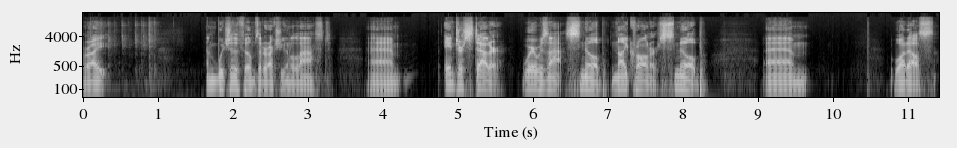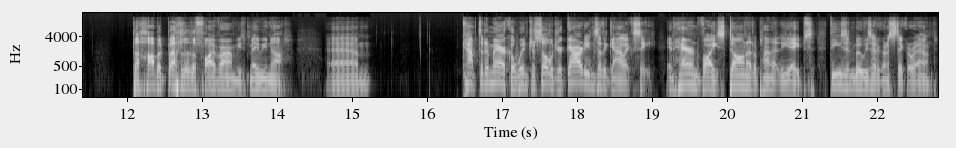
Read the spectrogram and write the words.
right? And which are the films that are actually going to last? Um, Interstellar, where was that? Snub. Nightcrawler, snub. Um, what else? The Hobbit, Battle of the Five Armies, maybe not. Um, Captain America, Winter Soldier, Guardians of the Galaxy, Inherent Vice, Dawn of the Planet of the Apes. These are movies that are going to stick around.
